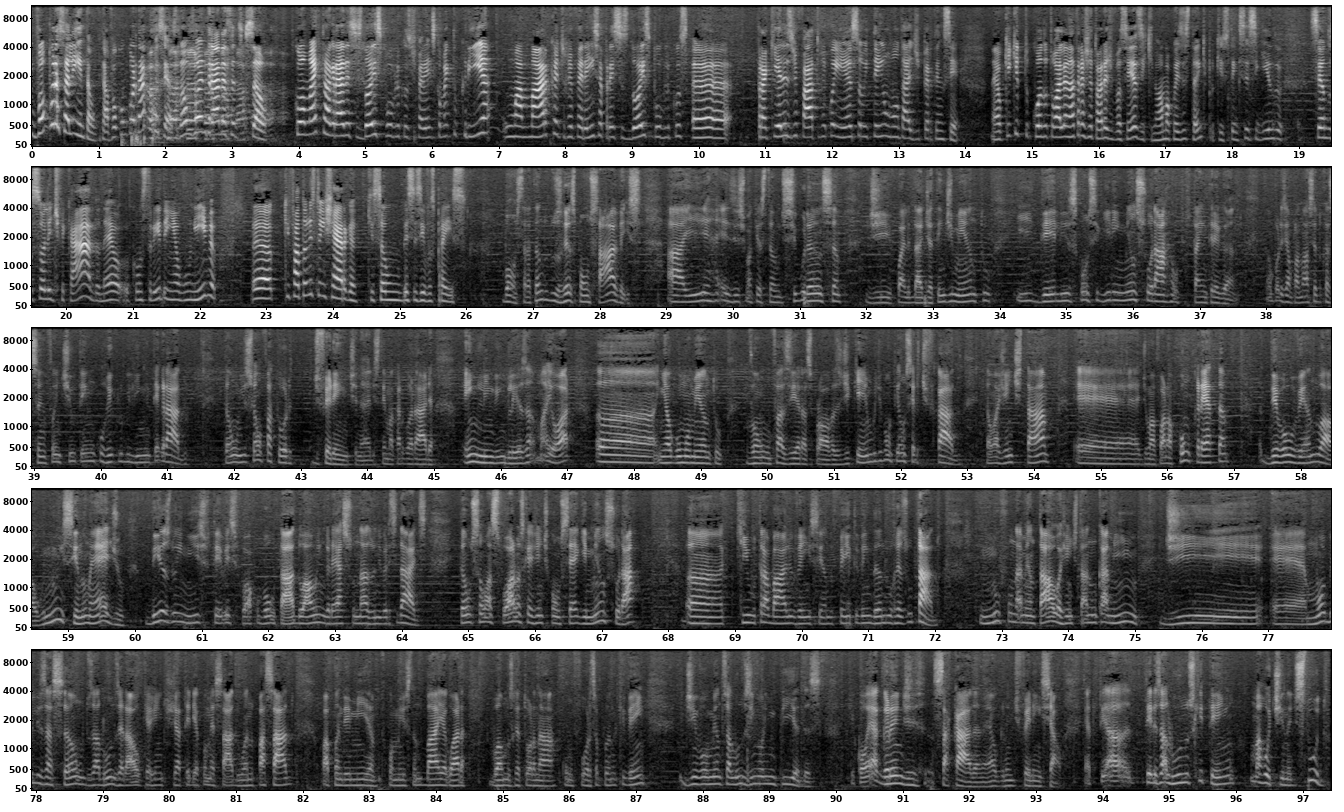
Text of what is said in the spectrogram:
vamos por essa linha então, tá? Vou concordar com vocês, não vou entrar nessa discussão. Como é que tu agrada esses dois públicos diferentes? Como é que tu cria uma marca de referência para esses dois públicos para que eles de fato reconheçam e tenham vontade de pertencer? Né? O que que tu, quando tu olha na trajetória de vocês, e que não é uma coisa estanque, porque isso tem que ser seguindo, sendo solidificado, né, construído em algum nível, eh, que fatores tu enxerga que são decisivos para isso? Bom, se tratando dos responsáveis, aí existe uma questão de segurança, de qualidade de atendimento e deles conseguirem mensurar o que está entregando. Então, por exemplo, a nossa educação infantil tem um currículo bilíngue integrado. Então, isso é um fator diferente, né? Eles têm uma carga horária em língua inglesa maior. ah, em algum momento vão fazer as provas de Cambridge vão ter um certificado. Então, a gente está, é, de uma forma concreta, devolvendo algo. No ensino médio, desde o início, teve esse foco voltado ao ingresso nas universidades. Então, são as formas que a gente consegue mensurar ah, que o trabalho vem sendo feito e vem dando resultado. No fundamental, a gente está num caminho de eh, mobilização dos alunos, era algo que a gente já teria começado o ano passado, com a pandemia ficou meio stand-by, agora vamos retornar com força para o ano que vem, de envolvimento dos alunos em Olimpíadas. Porque qual é a grande sacada, né? o grande diferencial? É ter, ter os alunos que tenham uma rotina de estudo.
